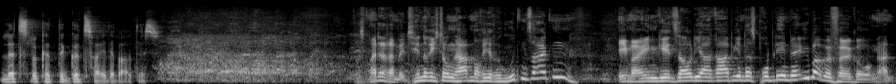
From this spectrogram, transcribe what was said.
let's look at the good side about this. was meint er damit? Hinrichtungen haben auch ihre guten Seiten? Immerhin geht Saudi-Arabien das Problem der Überbevölkerung an.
